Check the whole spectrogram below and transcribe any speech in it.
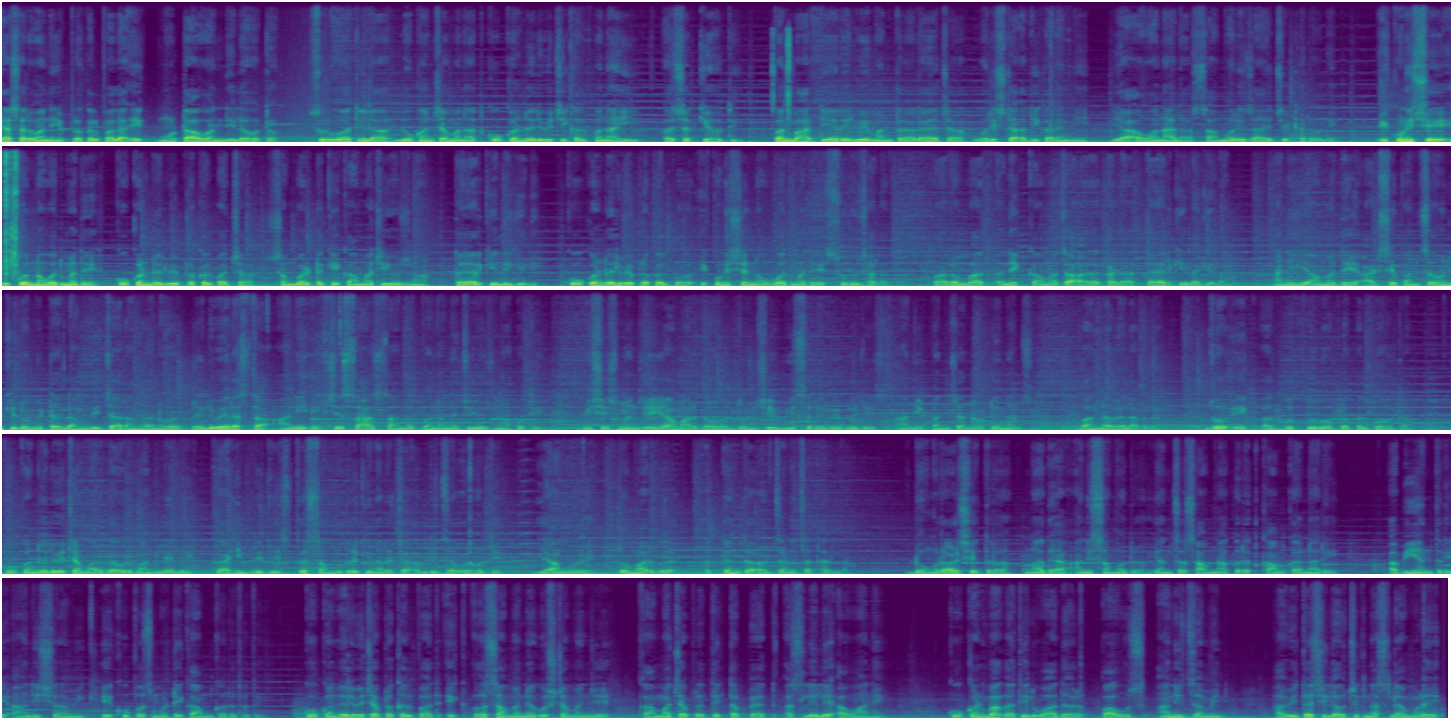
या सर्वांनी प्रकल्पाला एक मोठं आव्हान दिलं होतं. सुरुवातीला लोकांच्या मनात कोकण रेल्वेची कल्पनाही अशक्य होती पण भारतीय रेल्वे मंत्रालयाच्या वरिष्ठ अधिकाऱ्यांनी या आव्हानाला सामोरे जायचे ठरवले. एकोणीसशे एकोणनव्वदमध्ये कोकण रेल्वे प्रकल्पाच्या शंभर टक्के कामाची योजना तयार केली गेली. कोकण रेल्वे प्रकल्प एकोणीसशे नव्वदमध्ये सुरू झाला. प्रारंभात अनेक कामाचा आराखडा तयार केला गेला आणि यामध्ये आठशे पंचावन्न किलोमीटर लांबीच्या रांगांवर रेल्वे रस्ता आणि एकशे सहा स्थानक बनवण्याची योजना होती. विशेष म्हणजे या मार्गावर दोनशे वीस रेल्वे ब्रिजेस आणि पंच्याण्णव टेनल्स बांधाव्या लागल्या. जो एक अद्भुतपूर्व प्रकल्प होता. कोकण रेल्वेच्या मार्गावर बांधलेले काही ब्रिजेस तर समुद्र किनाऱ्याच्या अगदी जवळ होते. यामुळे तो मार्ग अत्यंत अडचणीचा ठरला. डोंगराळ क्षेत्र नद्या आणि समुद्र यांचा सामना करत काम करणारे अभियंत्रे आणि श्रमिक हे खूपच मोठे काम करत होते. कोकण रेल्वेच्या प्रकल्पात एक असामान्य गोष्ट म्हणजे कामाच्या प्रत्येक टप्प्यात असलेले आव्हान हे. कोकण भागातील वादळ पाऊस आणि जमीन हवी तशी लवचिक नसल्यामुळे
